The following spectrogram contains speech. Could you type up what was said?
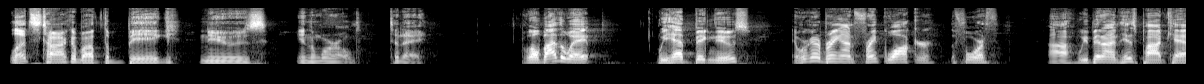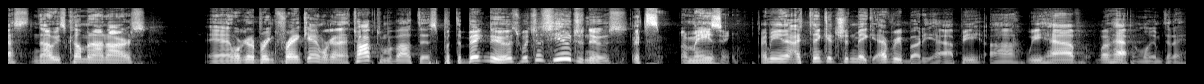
Let's talk about the big news in the world today. Well, by the way, we have big news, and we're going to bring on Frank Walker the fourth. Uh, we've been on his podcast. Now he's coming on ours, and we're going to bring Frank in. We're going to talk to him about this. But the big news, which is huge news, It's amazing. I mean, I think it should make everybody happy. Uh, we have what happened, William, today.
